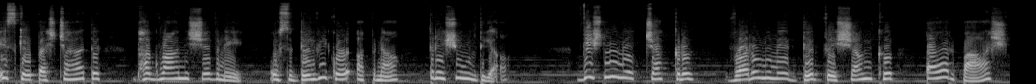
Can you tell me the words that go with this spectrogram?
इसके पश्चात भगवान शिव ने उस देवी को अपना त्रिशूल दिया। विष्णु ने चक्र, वरुण ने दिव्य शंख और पाश,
